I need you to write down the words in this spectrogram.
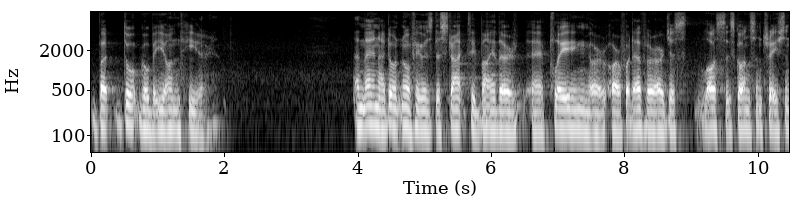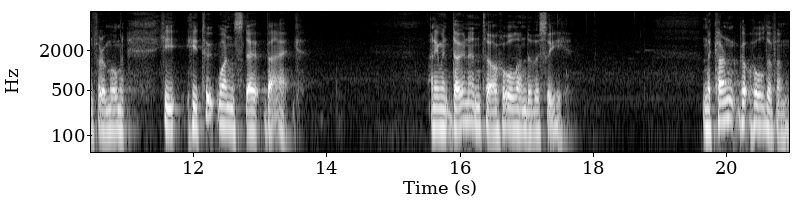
but don't go beyond here. And then I don't know if he was distracted by their uh, playing or, or whatever, or just lost his concentration for a moment. He, he took one step back and he went down into a hole under the sea. And the current got hold of him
